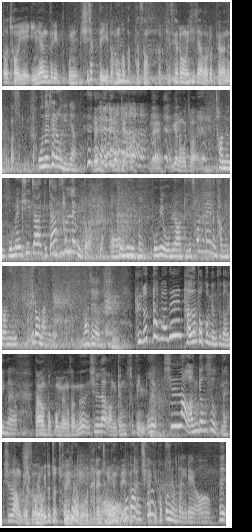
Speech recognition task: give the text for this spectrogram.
또 저희의 인연들이 조금 시작되기도 한 것 같아서 그렇게 새로운 시작으로 표현을 해봤습니다. 오늘 새로운 인연. 네, 이렇게 네, 그게 너무 좋아요. 저는 봄의 시작이자 설렘인 것 같아요. 봄이, 응, 봄이 오면 되게 설레는 감정이 일어나는 것 같아요. 맞아요. 그렇다면은 다음 벚꽃 명소는 어딘가요? 다음 벚꽃 명소는 신라 왕경숲입니다. 오, 신라 왕경숲. 네, 신라 왕경숲. 어, 여기도 저 처음 저희 말고 들어보거든요. 다른 청년들이랑 또 다른 같이 하게 벚꽃 됐어요. 명당이래요. 네,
